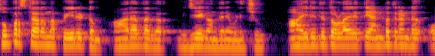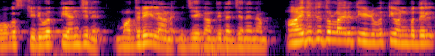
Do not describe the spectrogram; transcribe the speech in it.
സൂപ്പർ സ്റ്റാർ എന്ന പേരിട്ടും ആരാധകർ വിജയകാന്തിനെ വിളിച്ചു. ആയിരത്തി തൊള്ളായിരത്തി അൻപത്തിരണ്ട് ഓഗസ്റ്റ് ഇരുപത്തിയഞ്ചിന് മധുരയിലാണ് വിജയകാന്തിന്റെ ജനനം. ആയിരത്തി തൊള്ളായിരത്തി എഴുപത്തി ഒൻപതിൽ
